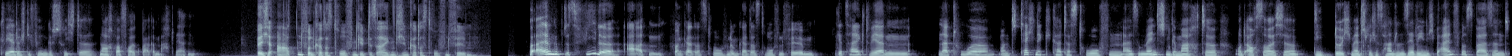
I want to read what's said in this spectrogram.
quer durch die Filmgeschichte nachverfolgbar gemacht werden. Welche Arten von Katastrophen gibt es eigentlich im Katastrophenfilm? Vor allem gibt es viele Arten von Katastrophen im Katastrophenfilm. Gezeigt werden Natur- und Technikkatastrophen, also menschengemachte und auch solche, die durch menschliches Handeln sehr wenig beeinflussbar sind.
